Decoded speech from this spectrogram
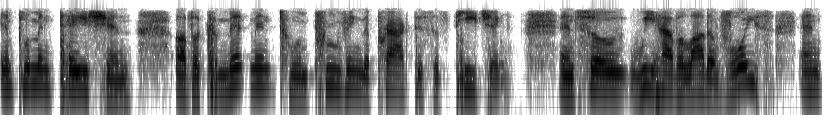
implementation of a commitment to improving the practice of teaching. And so we have a lot of voice and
